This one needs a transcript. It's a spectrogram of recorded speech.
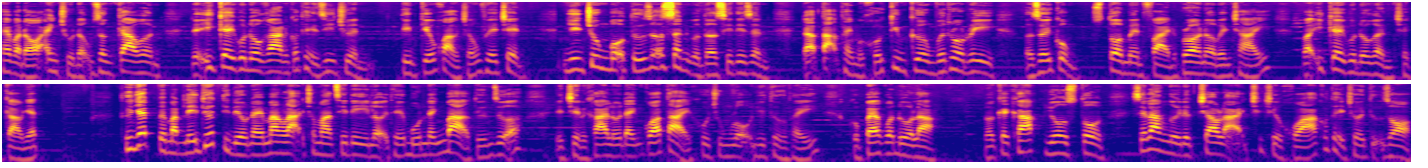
Thay vào đó anh chủ động dâng cao hơn để Ike Gundogan có thể di chuyển tìm kiếm khoảng trống phía trên. Nhìn chung bộ tứ giữa sân của The Citizen đã tạo thành một khối kim cương với Rory ở dưới cùng, Stone bên phải, De Bruyne bên trái và Ike Gundogan trên cao nhất. Thứ nhất, về mặt lý thuyết thì điều này mang lại cho Man City lợi thế 4 đánh 3 ở tuyến giữa để triển khai lối đánh quá tải khu trung lộ như thường thấy của Pep Guardiola. Nói cách khác, John Stone sẽ là người được trao lại chiếc chìa khóa có thể chơi tự do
